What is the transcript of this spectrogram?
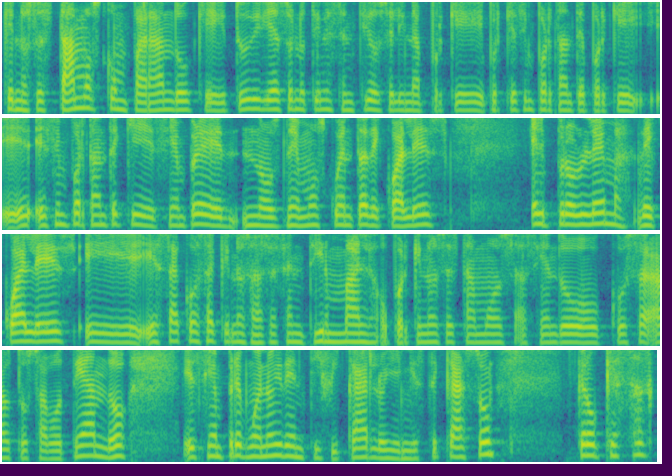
que nos estamos comparando, que tú dirías eso no tiene sentido, Celina, porque, porque es importante, porque e, es importante que siempre nos demos cuenta de cuál es el problema, de cuál es eh, esa cosa que nos hace sentir mal o por qué nos estamos haciendo cosas, autosaboteando. Es siempre bueno identificarlo y en este caso creo que eso es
